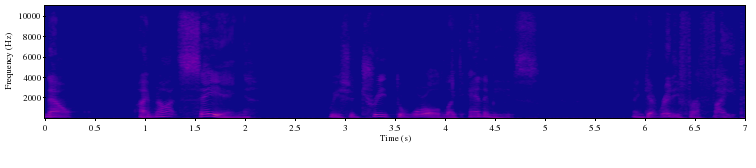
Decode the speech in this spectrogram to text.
Now, I'm not saying we should treat the world like enemies and get ready for a fight.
